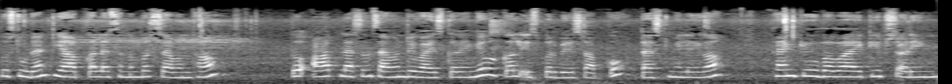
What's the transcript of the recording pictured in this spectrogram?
तो स्टूडेंट ये आपका लेसन नंबर सेवन था। तो आप लेसन सेवन रिवाइज करेंगे और कल इस पर बेस्ड आपको टेस्ट मिलेगा। Thank you bye bye keep studying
